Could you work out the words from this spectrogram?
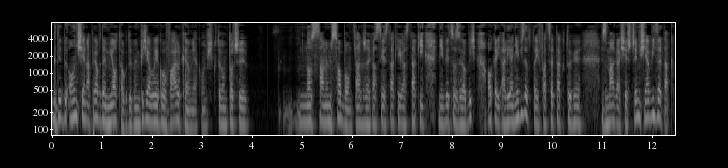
gdyby on się naprawdę miotał, gdybym widział jego walkę jakąś, którą toczy no z samym sobą, tak, że raz jest taki, raz taki, nie wie co zrobić. Okej, okay, ale ja nie widzę tutaj faceta, który zmaga się z czymś, ja widzę tak.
